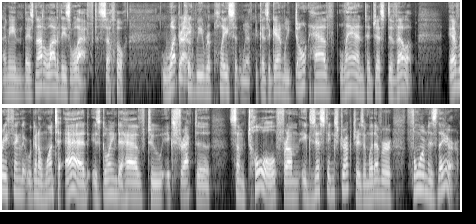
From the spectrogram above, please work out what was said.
I mean, there's not a lot of these left. So what right. could we replace it with? Because again, we don't have land to just develop. Everything that we're going to want to add is going to have to extract a, some toll from existing structures in whatever form is there.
